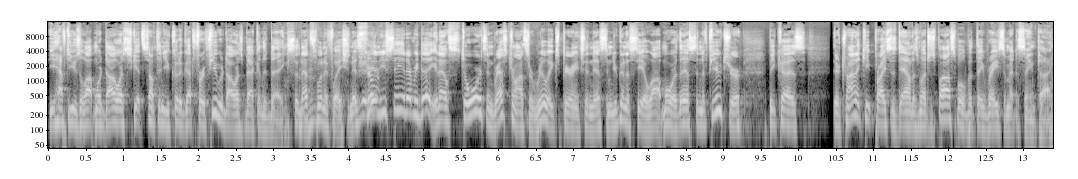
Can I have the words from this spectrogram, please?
you have to use a lot more dollars to get something you could have got for a fewer dollars back in the day. So that's mm-hmm. what inflation is. And you see it every day. You know, stores and restaurants are really experiencing this, and you're going to see a lot more of this in the future because they're trying to keep prices down as much as possible, but they raise them at the same time.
